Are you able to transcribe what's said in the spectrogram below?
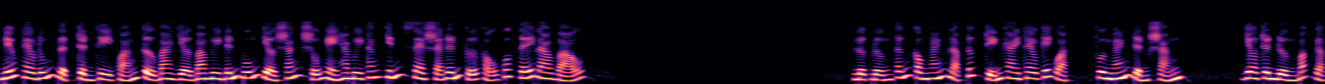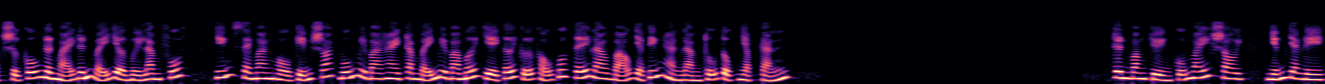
Nếu theo đúng lịch trình thì khoảng từ 3 giờ 30 đến 4 giờ sáng sủa ngày 20 tháng 9 xe sẽ đến cửa khẩu quốc tế Lao Bảo. Lực lượng tấn công án lập tức triển khai theo kế hoạch, phương án định sẵn. Do trên đường bắt gặp sự cố nên mãi đến 7 giờ 15 phút, chuyến xe mang hồ kiểm soát 43273 mới về tới cửa khẩu quốc tế Lao Bảo và tiến hành làm thủ tục nhập cảnh. Trên băng truyền của máy soi, những gia lì,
